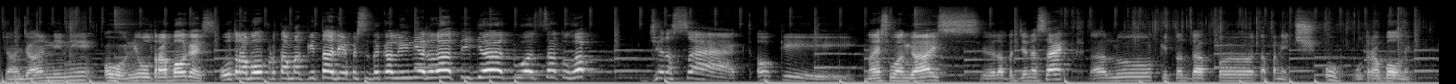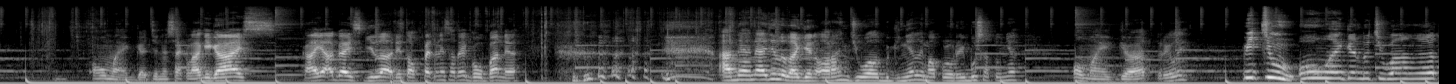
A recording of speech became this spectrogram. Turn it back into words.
Jangan-jangan ini Oh, ini Ultra Ball, guys. Ultra Ball pertama kita di episode kali ini adalah 3 2 1 hop. Genesect. Oke. Okay. Nice one, guys. Kita dapat Genesect. Lalu kita dapat apa nih? Oh, Ultra Ball nih. Oh my god, Genesect lagi, guys. Kayak guys, gila di Tokped ini satunya Goban ya. Aneh-aneh aja loh bagian orang jual beginian 50 ribu satunya. Oh my god, really? Pichu! Oh my god, lucu banget.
